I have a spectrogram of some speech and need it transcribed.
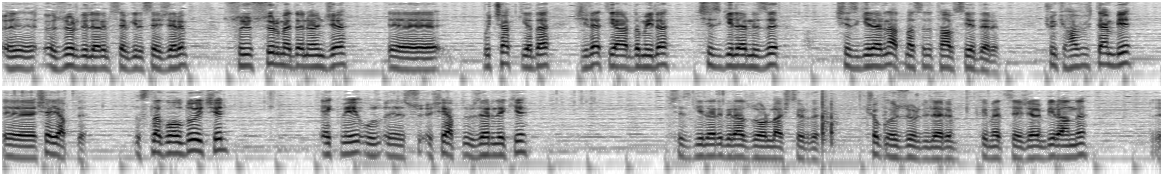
e, özür dilerim sevgili seyircilerim. Suyu sürmeden önce e, bıçak ya da jilet yardımıyla çizgilerinizi çizgilerini atmasını tavsiye ederim. Çünkü hafiften bir e, şey yaptı. Islak olduğu için ekmeği e, şey yaptı üzerindeki çizgileri biraz zorlaştırdı. Çok özür dilerim kıymetli seyircilerim. Bir anlı e,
